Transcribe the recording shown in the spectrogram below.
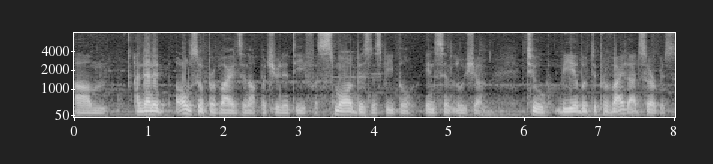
Um, and then it also provides an opportunity for small business people in St. Lucia to be able to provide that service.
